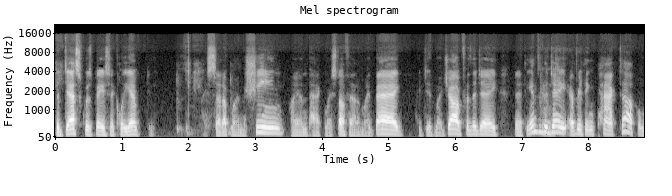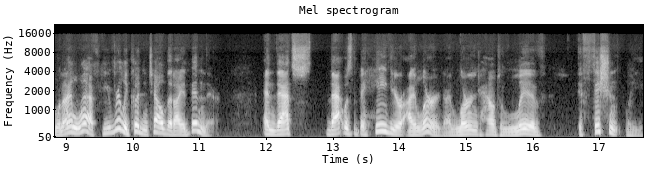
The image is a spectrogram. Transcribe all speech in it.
the desk was basically empty. I set up my machine, I unpacked my stuff out of my bag, I did my job for the day. And at the end of the day, everything packed up. And when I left, you really couldn't tell that I had been there. And that's that was the behavior I learned. I learned how to live efficiently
